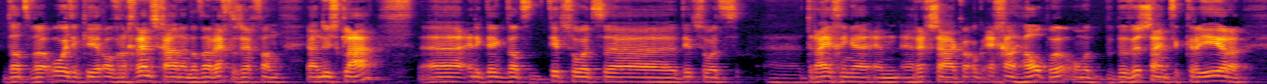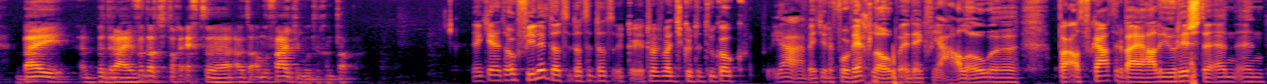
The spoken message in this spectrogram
dat we ooit een keer over een grens gaan... en dat een rechter zegt van, ja, nu is het klaar. Uh, en ik denk dat dit soort, uh, dit soort uh, dreigingen en, en, rechtszaken ook echt gaan helpen om het bewustzijn te creëren bij bedrijven dat ze toch echt uit de ander vaatje moeten gaan tappen. Denk jij dat ook, Philip? Dat, dat, dat, want je kunt natuurlijk ook ja, een beetje ervoor weglopen en denken van ja, hallo, een paar advocaten erbij halen, juristen en, en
